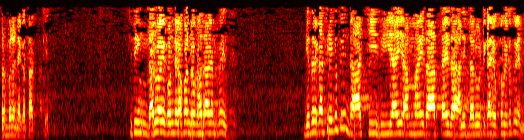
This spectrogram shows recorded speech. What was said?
ප්‍රබල නැකතක් කියලා. ඉතින් දරුවගේ කොණ්ඩේ කපන්න ඕක හදාගන්න බැයිද? ගෙදර කට්ටිය එකතු වෙන්න ආච්චි සීයයි අම්මයි තාත්තයි අනිත් දරුවෝ ටිකයි ඔක්කොම එකතු වෙන්න.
